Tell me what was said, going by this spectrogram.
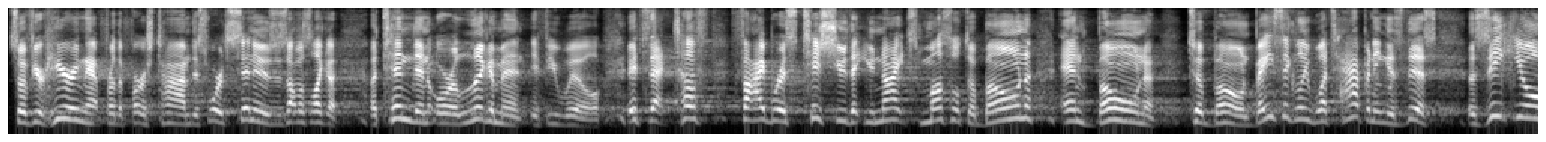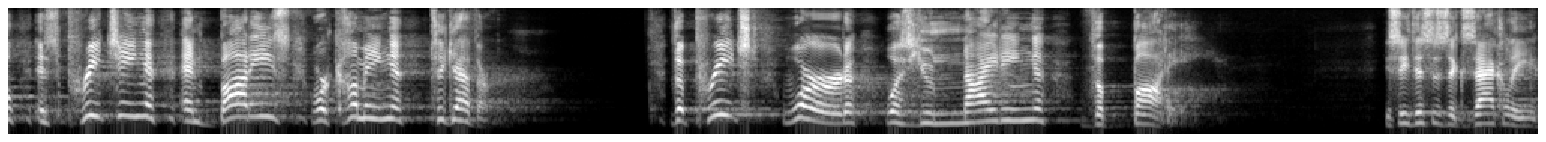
So if you're hearing that for the first time, this word sinews is almost like a, a tendon or a ligament, if you will. It's that tough, fibrous tissue that unites muscle to bone and bone to bone. Basically, what's happening is this Ezekiel is preaching, and bodies were coming together. The preached word was uniting the body. You see, this is exactly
